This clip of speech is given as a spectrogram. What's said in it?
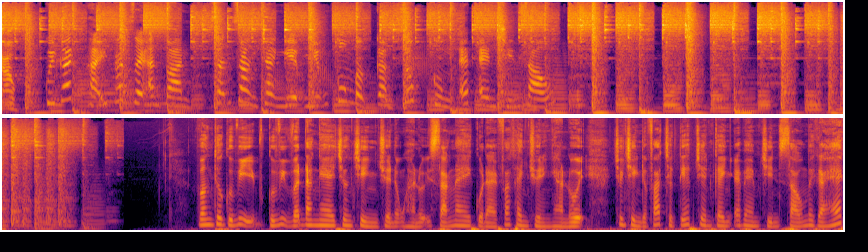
Cao. Quý khách hãy thắt dây an toàn, sẵn sàng trải nghiệm những cung bậc cảm xúc cùng FN96. Vâng thưa quý vị, quý vị vẫn đang nghe chương trình truyền động Hà Nội sáng nay của Đài Phát thanh Truyền hình Hà Nội. Chương trình được phát trực tiếp trên kênh FM 96 MHz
